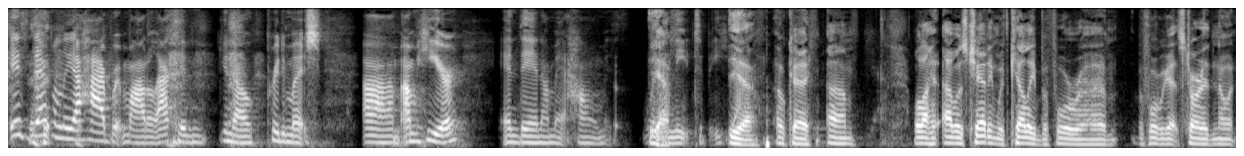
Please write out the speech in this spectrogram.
it's definitely a hybrid model. I can, you know, pretty much. Um, I'm here, and then I'm at home when Yeah. I need to be. Yeah. Okay. Um, well, I, I was chatting with Kelly before um, before we got started. Knowing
